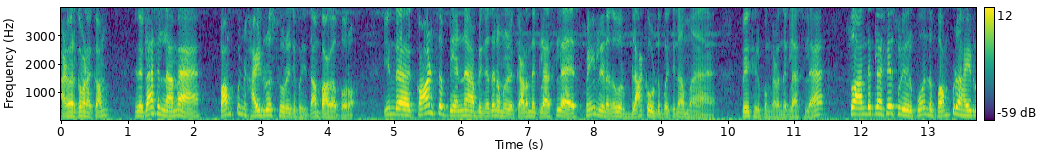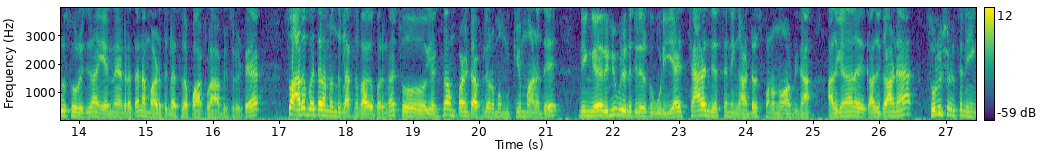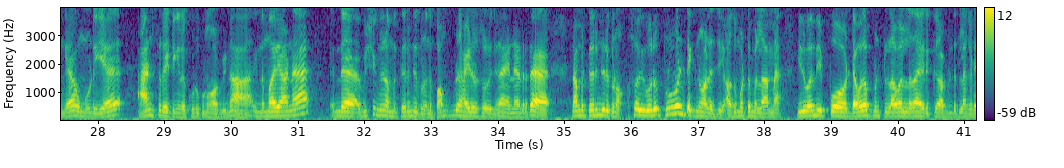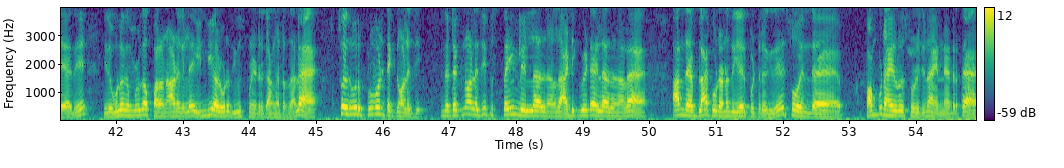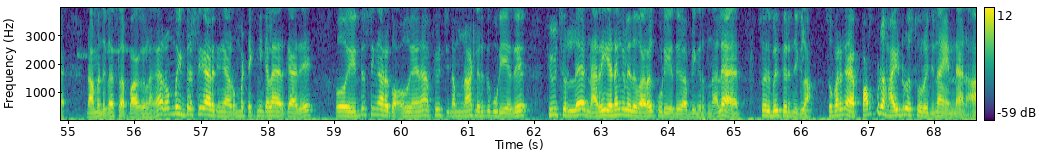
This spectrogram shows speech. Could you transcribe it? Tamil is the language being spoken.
அனைவருக்கும் வணக்கம். இந்த கிளாஸ் இல்லாமல் பம்ப் இன் ஹைட்ரோ ஸ்டோரேஜை பற்றி தான் பார்க்க போகிறோம் இந்த கான்செப்ட் என்ன அப்படிங்கிறத நம்மளோட கடந்த கிளாஸில் ஸ்பெயினில் நடந்த ஒரு பிளாக் அவுட்டை பற்றி நம்ம பேசியிருப்போம் கடந்த கிளாஸில் ஸோ அந்த கிளாஸ்லேயே சொல்லியிருப்போம் இந்த பம்ப்டு ஹைட்ரோ ஸ்டோரேஜ் தான் என்னன்றதை நம்ம அடுத்த கிளாஸில் பார்க்கலாம் அப்படின்னு சொல்லிட்டு. ஸோ அதை பற்றி தான் நம்ம இந்த கிளாஸில் பார்க்க போகிறோங்க ஸோ எக்ஸாம் பாயிண்ட் ஆஃப் வியூவில் ரொம்ப முக்கியமானது. நீங்கள் ரினியூபிள் எனர்ஜியில் இருக்கக்கூடிய சேலஞ்சஸை நீங்கள் அட்ரஸ் பண்ணணும் அப்படின்னா அதுக்கான அதுக்கான சொல்யூஷன்ஸை நீங்கள் உங்களுடைய ஆன்சர் ரேட்டிங்கில் கொடுக்கணும் அப்படின்னா இந்த மாதிரியான இந்த விஷயங்கள் நம்ம தெரிஞ்சிருக்கணும். இந்த பம்ப்டு ஹைட்ரோ ஸ்டோரேஜ்னா என்னன்றத நம்ம தெரிஞ்சிருக்கணும். ஸோ இது ஒரு ப்ரூவன் டெக்னாலஜி அது மட்டும் இல்லாமல் இது வந்து இப்போது டெவலப்மெண்ட் லெவலில் தான் இருக்குது அப்படின்றதுலாம் கிடையாது. இது உலகம் முழுக்க பல நாடுகளில் இந்தியாவோட யூஸ் பண்ணிட்டு இருக்காங்கன்றதுனால ஸோ இது ஒரு ப்ரூவன் டெக்னாலஜி இந்த டெக்னாலஜி இப்போ ஸ்பெயினில் இல்லாதனால அடிக்குவேட்டாக இல்லாதனால அந்த பிளாக் அவுட் ஆனது ஏற்பட்டு இருக்குது ஸோ இந்த பம்புடு ஹைட்ரோ ஸ்டோரேஜ்னா என்னன்றத நாம் இந்த கிளாஸில் பார்க்கலாங்க. ரொம்ப இன்ட்ரெஸ்டிங்காக இருக்குங்க. ரொம்ப டெக்னிக்கலாக இருக்காது. ஓ இன்ட்ரெஸ்டிங்காக இருக்கும். ஏன்னா ஃபியூச்சர் நம்ம நாட்டில் இருக்கக்கூடியது ஃப்யூச்சரில் நிறைய இடங்கள் இது வரக்கூடியது அப்படிங்கிறதுனால ஸோ இதை பற்றி தெரிஞ்சுக்கலாம். ஸோ பாருங்கள் பம்ப்டு ஹைட்ரோ ஸ்டோரேஜ்னா என்னன்னா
